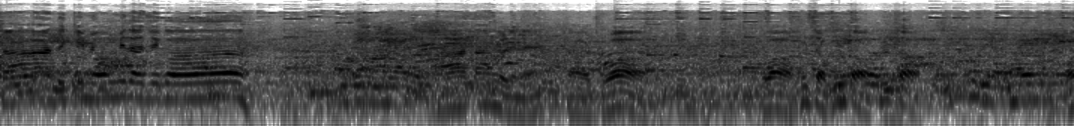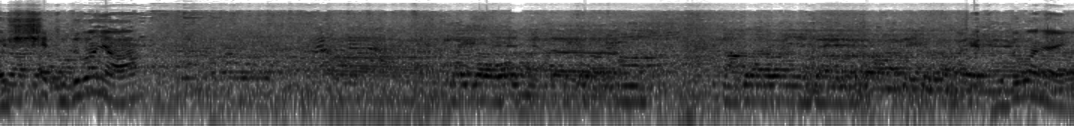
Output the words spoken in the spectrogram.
자 느낌이 옵니다 지금. 아땅 걸리네. 자 좋아. 와 훌쩍 훌떡 훌떡 어이씨 두드가냐? 이게 도드가냐 이거.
